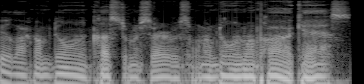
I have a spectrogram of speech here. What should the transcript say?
Feel like I'm doing customer service when I'm doing my podcast.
